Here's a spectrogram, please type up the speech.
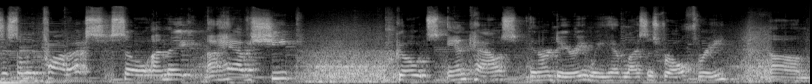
These are some of the products. So I make, I have sheep, goats, and cows in our dairy. We have license for all three. Um,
